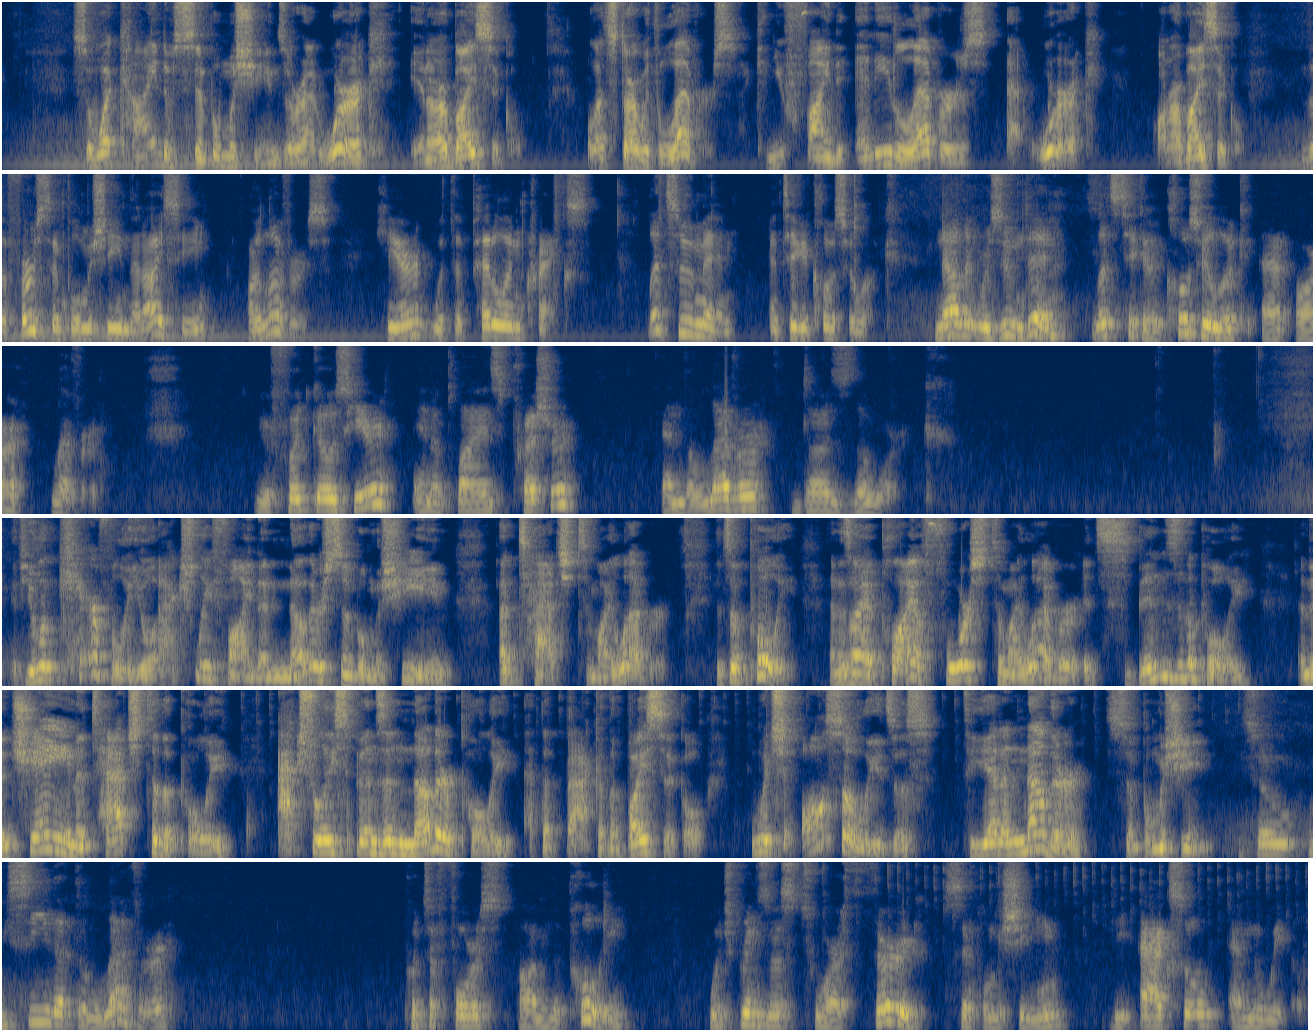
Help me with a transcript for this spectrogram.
So what kind of simple machines are at work in our bicycle? Well, let's start with levers. Can you find any levers at work on our bicycle? The first simple machine that I see are levers, here with the pedal and cranks. Let's zoom in and take a closer look. Now that we're zoomed in, let's take a closer look at our lever. Your foot goes here and applies pressure, and the lever does the work. If you look carefully, you'll actually find another simple machine attached to my lever. It's a pulley, and as I apply a force to my lever, it spins the pulley, and the chain attached to the pulley actually spins another pulley at the back of the bicycle, which also leads us to yet another simple machine. So we see that the lever puts a force on the pulley, which brings us to our third simple machine, the axle and the wheel.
